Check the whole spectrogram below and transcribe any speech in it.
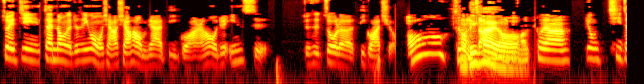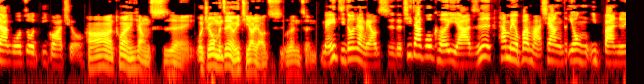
最近在弄的就是因为我想要消耗我们家的地瓜，然后我就因此就是做了地瓜球。哦，好厉害哦！对啊。用气炸锅做地瓜球啊！突然很想吃哎，我觉得我们真有一集要聊吃，不认真。每一集都想聊吃的，气炸锅可以啊，只是它没有办法像用一般就是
